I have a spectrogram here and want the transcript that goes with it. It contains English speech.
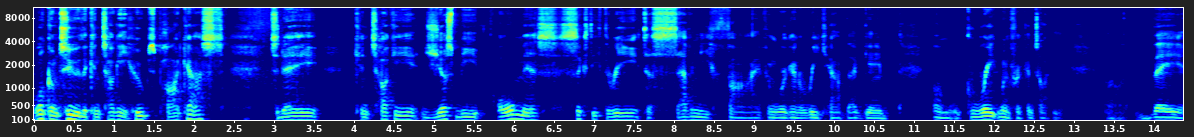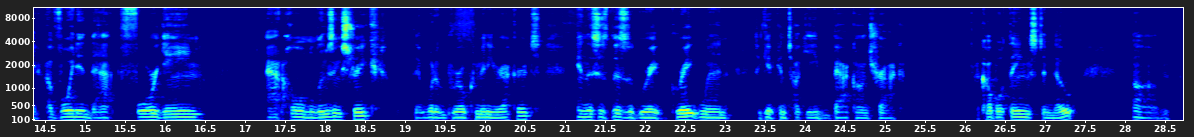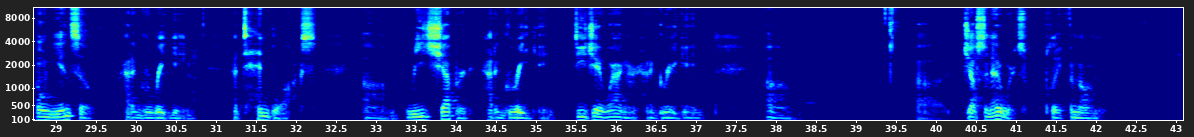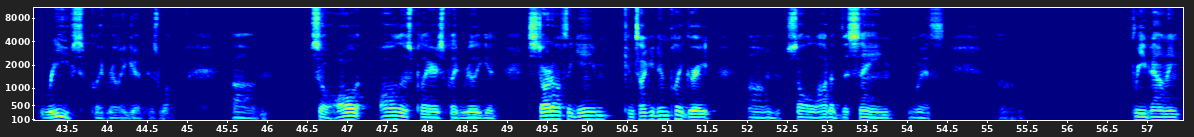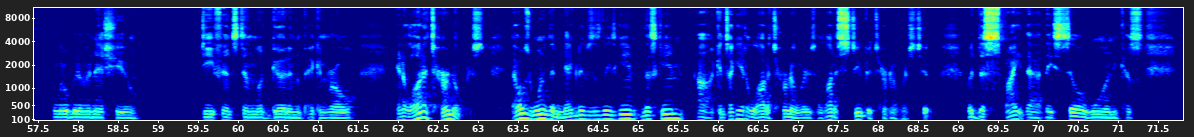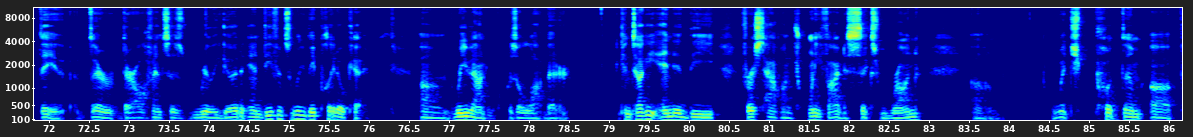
Welcome to the Kentucky Hoops Podcast. Today, Kentucky just beat Ole Miss 63 to 75, and we're going to recap that game. Um, great win for Kentucky. Uh, they avoided that four game at home losing streak that would have broke many records. And this is this is a great, great win to get Kentucky back on track. A couple things to note. Um, Onyenso had a great game, had 10 blocks. Um, Reed Sheppard had a great game. DJ Wagner had a great game. Um, uh, Justin Edwards played phenomenal. Reeves played really good as well. Um, so all all those players played really good. Start off the game, Kentucky didn't play great. Um, saw a lot of the same with um, rebounding, a little bit of an issue. Defense didn't look good in the pick and roll, and a lot of turnovers. That was one of the negatives of these game. This game, uh, Kentucky had a lot of turnovers, a lot of stupid turnovers too. But despite that, they still won because they their their offense is really good, and defensively they played okay. Um, rebounding was a lot better. Kentucky ended the first half on a twenty-five to six run, um, which put them up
